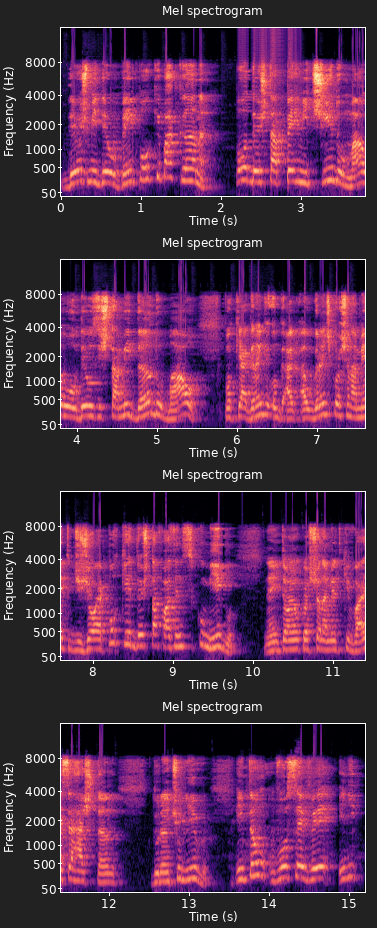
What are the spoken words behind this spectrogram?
Deus me deu bem, pô, que bacana. Pô, Deus está permitindo o mal, ou Deus está me dando o mal, porque a grande, o, a, o grande questionamento de Jó é por que Deus está fazendo isso comigo? Né? Então é um questionamento que vai se arrastando durante o livro. Então você vê, ele,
